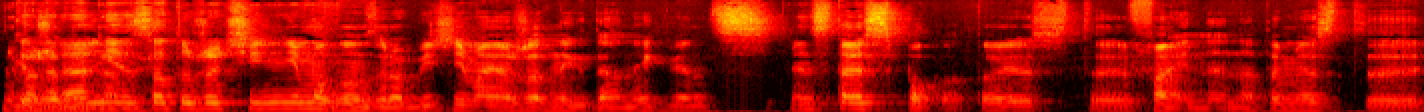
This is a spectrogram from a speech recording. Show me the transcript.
nie generalnie za dużo ci nie mogą zrobić, nie mają żadnych danych, więc, więc to jest spoko, to jest e, fajne. Natomiast e, e,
